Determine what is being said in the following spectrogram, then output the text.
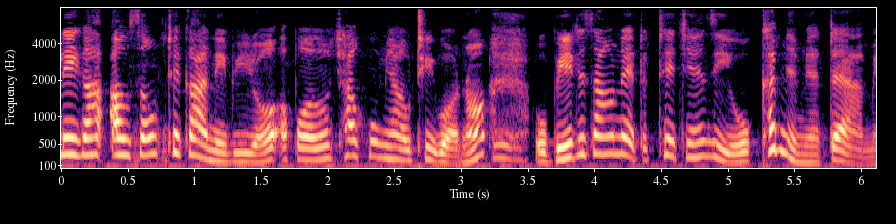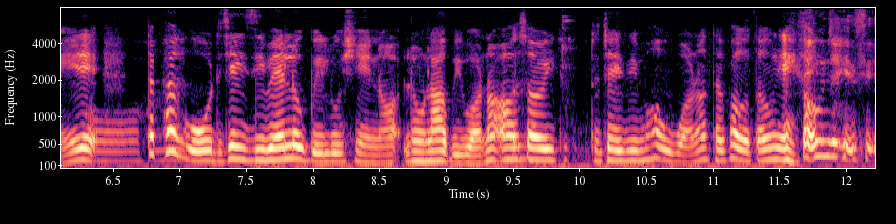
လှေကားအောက်ဆုံးထစ်ကနေပြီးတော့အပေါ်ဆုံး6ခုမြောက်ထိပေါ့နော်ဟိုဘေးတစ်ဆောင်နဲ့တစ်ထစ်ချင်းစီကိုခက်မြန်မြန်တက်ရမယ်တဲ့တစ်ဖက်ကိုတစ်ချိန်စီပဲလုပ်ပေးလို့ရှိရင်တော့လုံလောက်ပြီပေါ့နော်အော် sorry တစ်ချိန်စီမဟုတ်ဘူးပေါ့နော်တစ်ဖက်ကို3ချိန်သုံးချိန်စီ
